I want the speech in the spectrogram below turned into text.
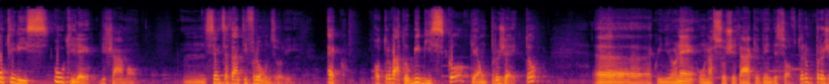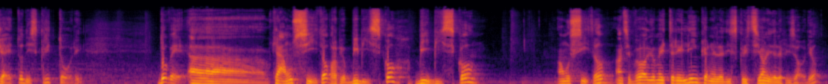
utilis, utile, diciamo, mm, senza tanti fronzoli. Ecco, ho trovato Bibisco, che è un progetto, eh, quindi non è una società che vende software, è un progetto di scrittori dove, uh, che ha un sito, proprio Bibisco, Bibisco, ha un sito, anzi vi voglio mettere il link nelle descrizioni dell'episodio,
